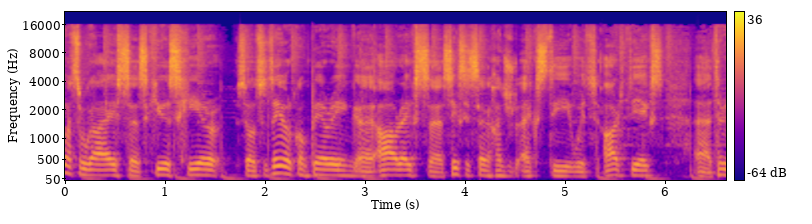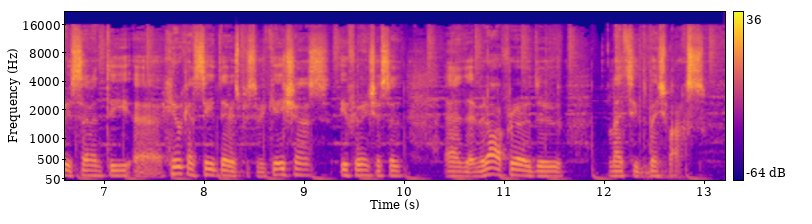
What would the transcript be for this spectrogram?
what's up guys, uh, Skuez here. So today we're comparing uh, RX uh, 6700 XT with RTX uh, 3070. Uh, here you can see their specifications if you're interested. And uh, without further ado, let's see the benchmarks.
